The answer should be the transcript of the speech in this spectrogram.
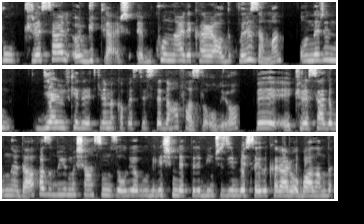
bu küresel örgütler e, bu konularda karar aldıkları zaman onların diğer ülkeleri etkileme kapasitesi de daha fazla oluyor ve e, küreselde bunları daha fazla duyurma şansımız oluyor. Bu Birleşmiş Milletleri 1325 sayılı kararı o bağlamda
